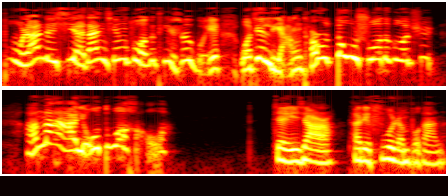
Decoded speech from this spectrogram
不然这谢丹青做个替死鬼，我这两头都说得过去啊，那有多好啊！这一下啊，他这夫人不干了，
